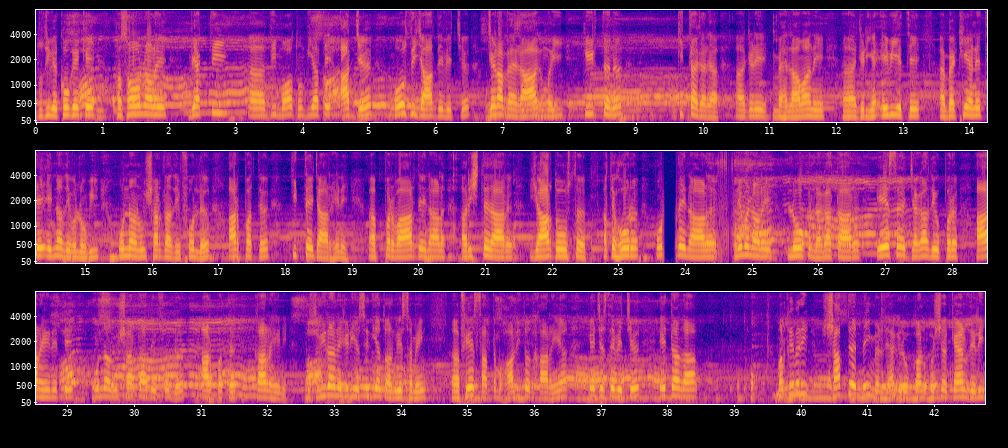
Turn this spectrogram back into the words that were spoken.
ਤੁਸੀਂ ਵੇਖੋਗੇ ਕਿ ਹਸਾਉਣ ਵਾਲੇ ਵਿਅਕਤੀ ਦੀ ਮੌਤ ਹੁੰਦੀ ਆ ਤੇ ਅੱਜ ਉਸ ਦੀ ਯਾਦ ਦੇ ਵਿੱਚ ਜਿਹੜਾ ਵੈਰਾਗਮਈ ਕੀਰਤਨ ਕੀਤਾ ਜਾ ਰਿਹਾ ਜਿਹੜੇ ਮਹਿਲਾਵਾਂ ਨੇ ਜਿਹੜੀਆਂ ਇਹ ਵੀ ਇੱਥੇ ਬੈਠੀਆਂ ਨੇ ਤੇ ਇਹਨਾਂ ਦੇ ਵੱਲੋਂ ਵੀ ਉਹਨਾਂ ਨੂੰ ਸ਼ਰਧਾ ਦੇ ਫੁੱਲ ਅਰਪਿਤ ਕੀਤੇ ਜਾ ਰਹੇ ਨੇ। ਪਰਿਵਾਰ ਦੇ ਨਾਲ, ਰਿਸ਼ਤੇਦਾਰ, ਯਾਰ ਦੋਸਤ ਅਤੇ ਹੋਰ ਉਹਨਾਂ ਦੇ ਨਾਲ ਨਿਭਣ ਵਾਲੇ ਲੋਕ ਲਗਾਤਾਰ ਇਸ ਜਗ੍ਹਾ ਦੇ ਉੱਪਰ ਆ ਰਹੇ ਨੇ ਤੇ ਉਹਨਾਂ ਨੂੰ ਸ਼ਰਧਾ ਦੇ ਫੁੱਲ ਅਰਪਿਤ ਕਰ ਰਹੇ ਨੇ। ਤਸਵੀਰਾਂ ਨੇ ਜਿਹੜੀਆਂ ਸਿੱਧੀਆਂ ਤੁਹਾਨੂੰ ਇਸ ਸਮੇਂ ਅ, ਫੇਰ ਸੱਤ ਮੋਹਾਲੀ ਤੋਂ ਦਿਖਾ ਰਹੇ ਹਾਂ ਕਿ ਜਿਸ ਦੇ ਵਿੱਚ ਇਦਾਂ ਦਾ ਮਤਲਬ ਕਈ ਵਾਰੀ ਸ਼ਬਦ ਨਹੀਂ ਮਿਲਦੇ ਹੈਗੇ ਲੋਕਾਂ ਨੂੰ ਕੁਝ ਕਹਿਣ ਦੇ ਲਈ।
